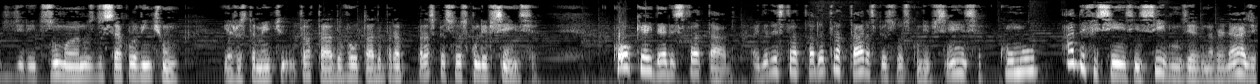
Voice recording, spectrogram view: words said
de direitos humanos do século XXI. E é justamente o tratado voltado para, para as pessoas com deficiência. Qual que é a ideia desse tratado? A ideia desse tratado é tratar as pessoas com deficiência como a deficiência em si, vamos dizer na verdade,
